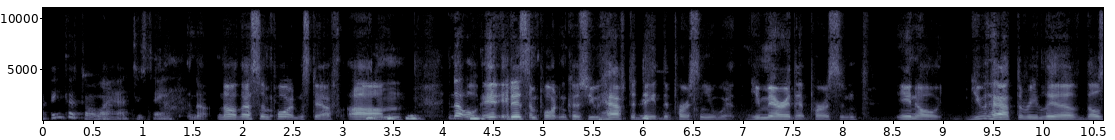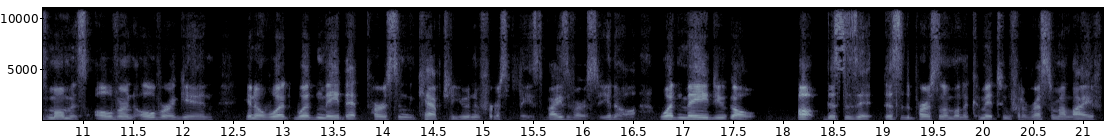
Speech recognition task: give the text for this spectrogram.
I think that's all I had to say. no, no that's important steph. Um, no it, it is important because you have to date the person you're with. You marry that person you know you have to relive those moments over and over again. You know what what made that person capture you in the first place? Vice versa you know what made you go oh this is it. This is the person i'm going to commit to for the rest of my life.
